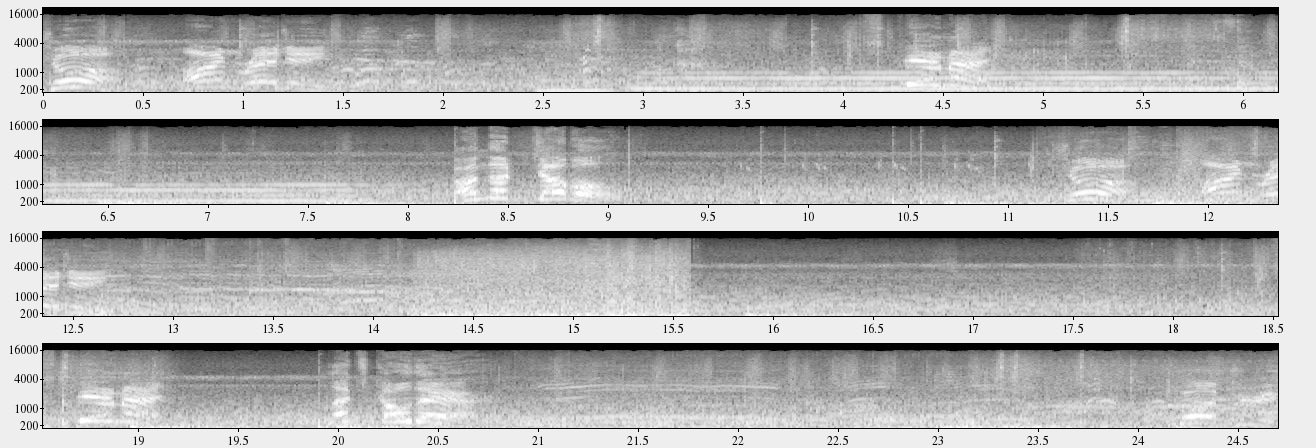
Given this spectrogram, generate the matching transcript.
Sure, I'm ready. Spearman! On the double! Sure, I'm ready. Spearman! Let's go there! Godric!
